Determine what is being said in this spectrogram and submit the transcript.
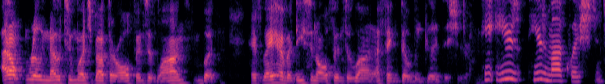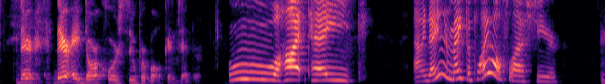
I don't really know too much about their offensive line, but if they have a decent offensive line, I think they'll be good this year. Here's here's my question. They're they're a dark horse Super Bowl contender. Ooh, hot take. I mean, they didn't make the playoffs last year.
